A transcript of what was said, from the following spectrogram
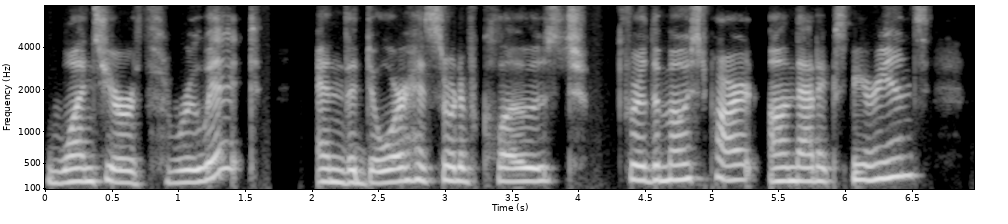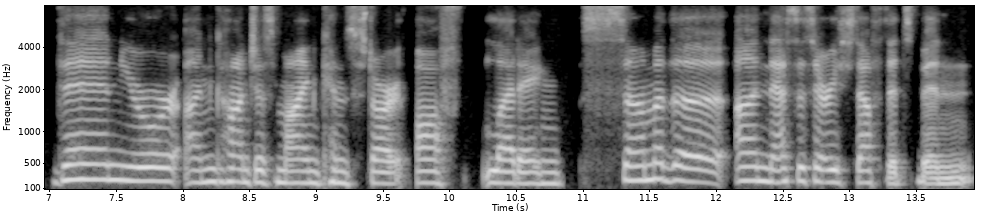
once you're through it and the door has sort of closed for the most part on that experience then your unconscious mind can start off letting some of the unnecessary stuff that's been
